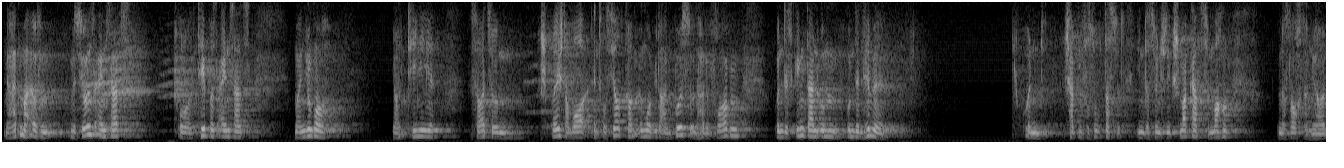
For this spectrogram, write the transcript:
Wir hatten mal auf dem Missionseinsatz oder Tepos-Einsatz mein junger ja, ein Teenie, das war zum Gespräch, da war interessiert, kam immer wieder ein Bus und hatte Fragen und es ging dann um, um den Himmel. Und ich habe versucht, das, ihm das wünschlich schmackhaft zu machen und er sagte dann, ja,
